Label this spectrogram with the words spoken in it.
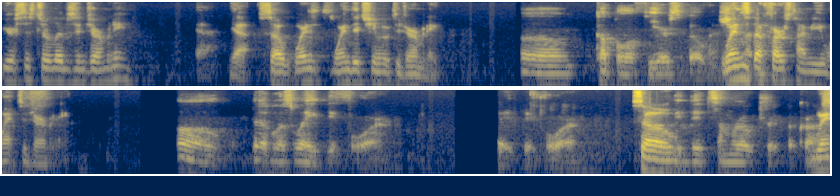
your sister lives in Germany? Yeah. Yeah. So when when did she move to Germany? A couple of years ago. When When's the first time you went to Germany? Oh, that was way before. Way before. So We did some road trip across When-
